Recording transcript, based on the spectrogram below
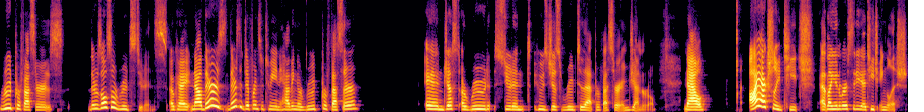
rude professors, there's also rude students, okay? Now there's there's a difference between having a rude professor and just a rude student who's just rude to that professor in general. Now, I actually teach at my university, I teach English.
